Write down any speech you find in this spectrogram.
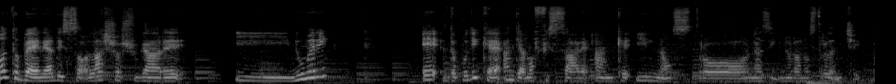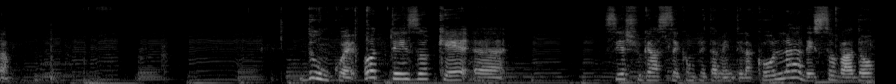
Molto bene, adesso lascio asciugare i numeri e dopodiché andiamo a fissare anche il nostro nasino, la nostra lancetta. Dunque, ho atteso che eh, si asciugasse completamente la colla, adesso vado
